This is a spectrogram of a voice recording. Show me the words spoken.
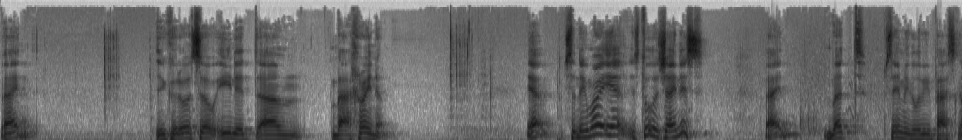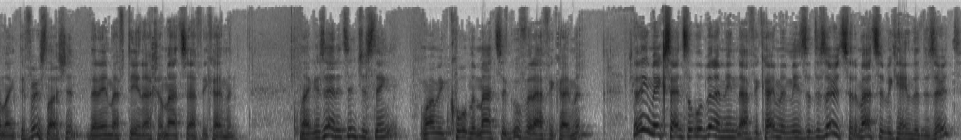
right? You could also eat it um, Bachrayna. Yeah, so the Gemara, yeah, is Tula Shainis, Right? But seemingly we pass like the first lashon that MFT and Achamat Safikaiman. Like I said, it's interesting why we call the matzah gufar afikaiman. So I think it makes sense a little bit. I mean, Afikaima means the dessert, so the matzah became the dessert.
